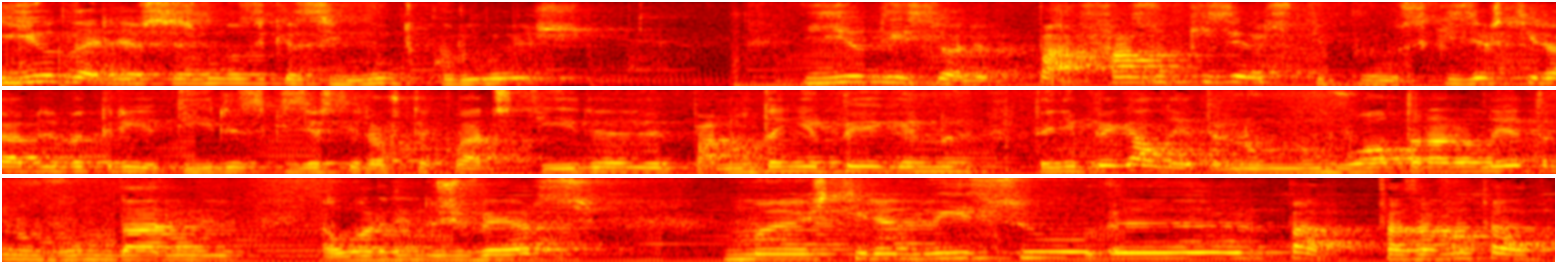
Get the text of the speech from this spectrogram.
E eu dei-lhe estas músicas assim muito cruas e eu disse, olha, pá, faz o que quiseres, tipo, se quiseres tirar a bateria, tira, se quiseres tirar os teclados, tira, pá, não tenha pega, tenha pega a letra, não, não vou alterar a letra, não vou mudar a ordem dos versos, mas tirando isso, uh, pá, estás à vontade.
